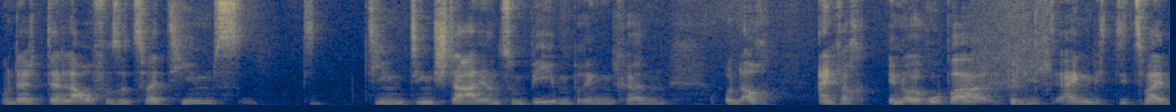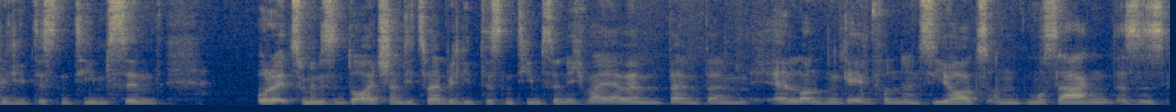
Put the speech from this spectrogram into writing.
Und da, da laufen so zwei Teams, die, die ein Stadion zum Beben bringen können. Und auch einfach in Europa beliebt eigentlich die zwei beliebtesten Teams sind. Oder zumindest in Deutschland die zwei beliebtesten Teams sind. Ich war ja beim, beim, beim äh, London Game von den Seahawks und muss sagen, das ist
